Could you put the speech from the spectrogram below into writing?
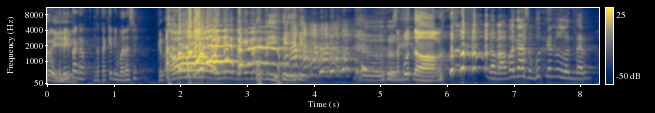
Yoi. Ini kita nge- ngeteknya di mana sih? Ken- oh, ini keteknya kita di. Sebut dong. Gak apa-apa gak sebut kan lu ntar.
